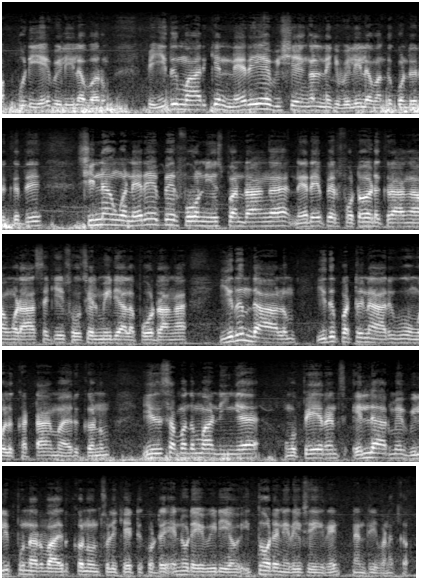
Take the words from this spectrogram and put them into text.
அப்படியே வெளியில் வரும். இப்போ இது மாதிரிக்கே நிறைய விஷயங்கள் இன்றைக்கி வெளியில் வந்து கொண்டு இருக்குது சின்னவங்க நிறைய பேர் ஃபோன் யூஸ் பண்ணுறாங்க நிறைய பேர் ஃபோட்டோ எடுக்கிறாங்க. அவங்களோட ஆசைக்கு சோஷியல் மீடியாவில் போடுறாங்க. இருந்தாலும் இது பற்றின அறிவு உங்களுக்கு கட்டாயமாக இருக்கணும். இது சம்மந்தமாக நீங்கள் உங்கள் பேரண்ட்ஸ் எல்லாருமே விழிப்புணர்வாக இருக்கணும்னு சொல்லி கேட்டுக்கொண்டு என்னுடைய வீடியோ இத்தோடு நிறைவு செய்கிறேன். நன்றி வணக்கம்.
